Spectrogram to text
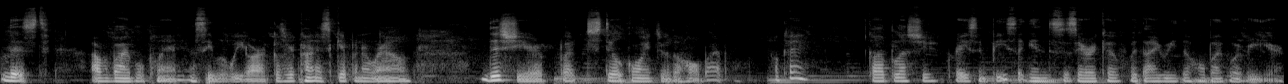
list, our Bible plan, and see where we are because we're kind of skipping around this year, but still going through the whole Bible. Okay. God bless you. Grace and peace. Again, this is Erica with I Read the Whole Bible Every Year.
